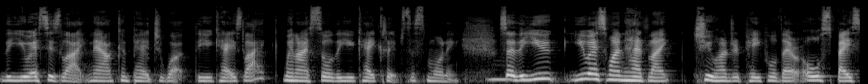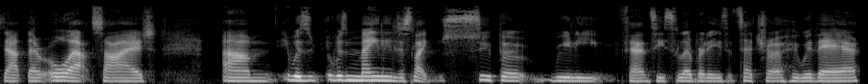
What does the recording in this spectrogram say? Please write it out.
the US is like now compared to what the UK is like when I saw the UK clips this morning. Mm. So the U- US one had like 200 people. They're all spaced out. They're all outside. Um, it was it was mainly just like super really fancy celebrities etc who were there.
